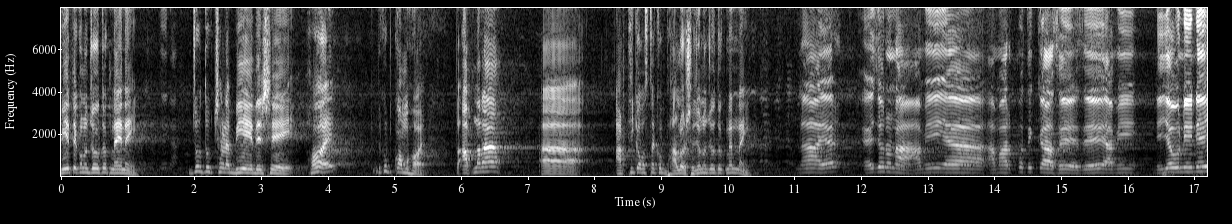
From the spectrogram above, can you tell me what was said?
বিয়েতে কোনো যৌতুক নেয় নাই? যৌতুক ছাড়া বিয়ে দেশে হয় কিন্তু খুব কম হয়। তো আপনারা আর্থিক অবস্থা খুব ভালো সেজন্য যৌতুক নেন নাই? না এই জন্য না, আমি আমার প্রতিজ্ঞা আছে যে আমি নিজেও নিই নেই,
